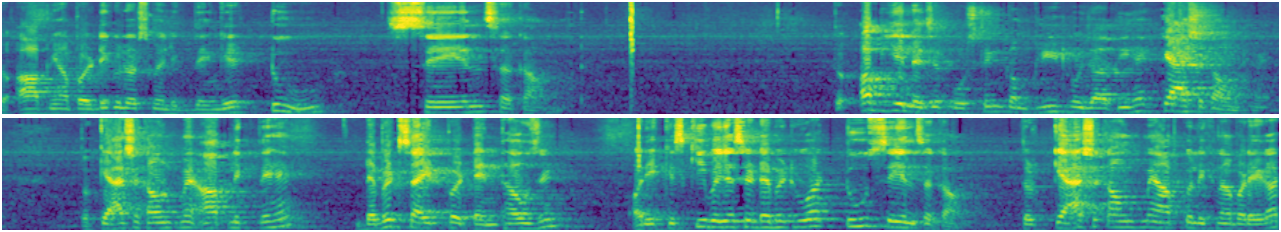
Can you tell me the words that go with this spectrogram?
तो आप यहाँ पर्टिकुलर्स में लिख देंगे टू सेल्स अकाउंट तो अब ये लेजर पोस्टिंग कंप्लीट हो जाती है कैश अकाउंट में. तो कैश अकाउंट में आप लिखते हैं डेबिट साइड पर टेन थाउज़ेंड और ये किसकी वजह से डेबिट हुआ? टू सेल्स अकाउंट तो कैश अकाउंट में आपको लिखना पड़ेगा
